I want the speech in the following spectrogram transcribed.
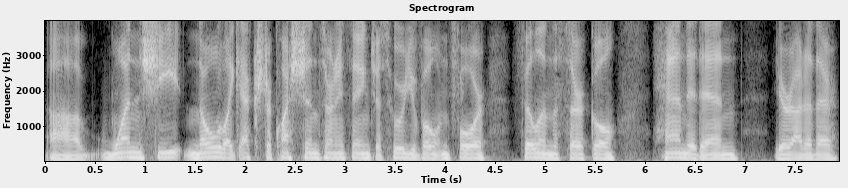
Uh, one sheet. No like extra questions or anything. Just who are you voting for? Fill in the circle. Hand it in. You're out of there.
